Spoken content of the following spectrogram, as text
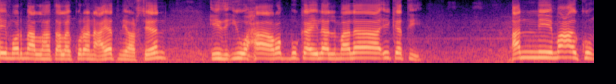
এই মর্মে আল্লাহ তালা কোরআন আয়াত নিয়ে আসছেন ইজ ইউ ইউহা রব্বুকা ইলাল মালাইকাতি আন্নি মাকুম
